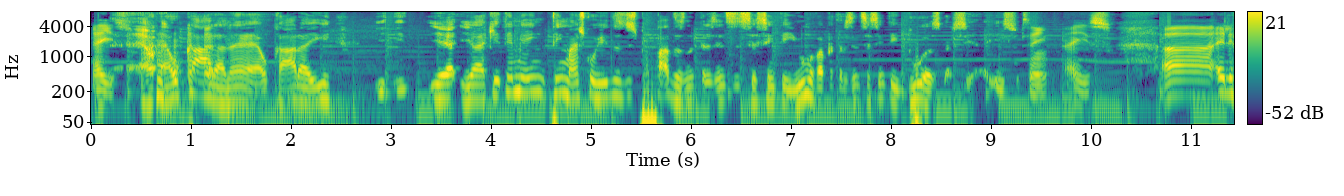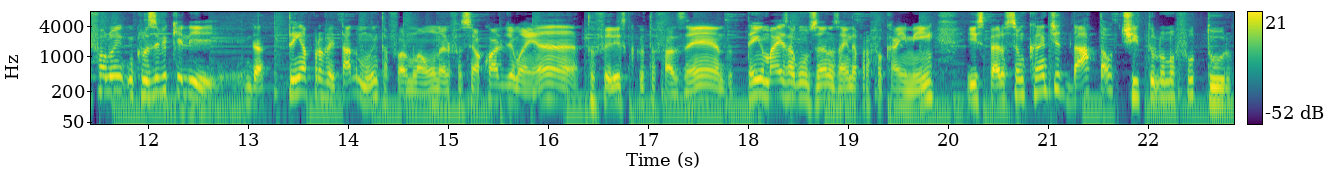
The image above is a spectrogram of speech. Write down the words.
é isso. É, é o cara, né? É o cara aí. E, e, e, aqui também tem mais corridas disputadas, né? 361 vai para 362, Garcia. É isso. Sim, é isso. Uh, ele falou, inclusive, que ele ainda tem aproveitado muito a Fórmula 1, né? Ele falou assim: acordo de manhã, tô feliz com o que eu tô fazendo, tenho mais alguns anos ainda para focar em mim e espero ser um candidato ao título no futuro,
